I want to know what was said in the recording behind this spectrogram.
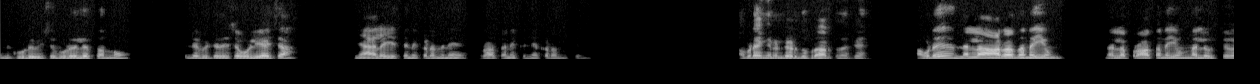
എനിക്ക് വിടുവിച്ച് വിടുതൽ തന്നു. പിന്നെ പിറ്റേ ദിവസം വെള്ളിയാഴ്ച ഞാലയത്തിന് കിടന്നിന് പ്രാർത്ഥനയ്ക്ക് ഞാൻ കടന്നു ചെന്നു. അവിടെ എങ്ങനെ ഉണ്ടായിരുന്നു പ്രാർത്ഥനയൊക്കെ? അവിടെ നല്ല ആരാധനയും നല്ല പ്രാർത്ഥനയും നല്ല ഉച്ചക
